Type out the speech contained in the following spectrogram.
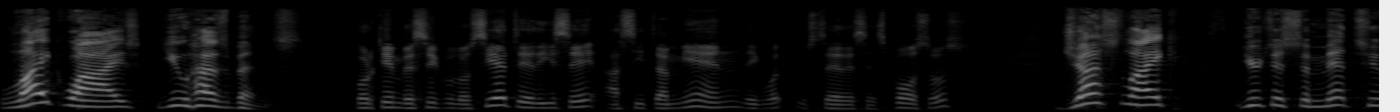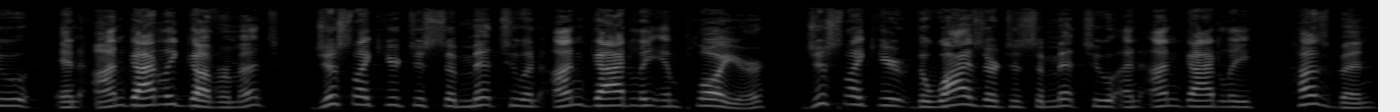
Likewise, you husbands. porque en versículo 7 dice, así también de ustedes esposos, Just like you're to submit to an ungodly government, just like you're to submit to an ungodly employer, just like the wives are to submit to an ungodly husband,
